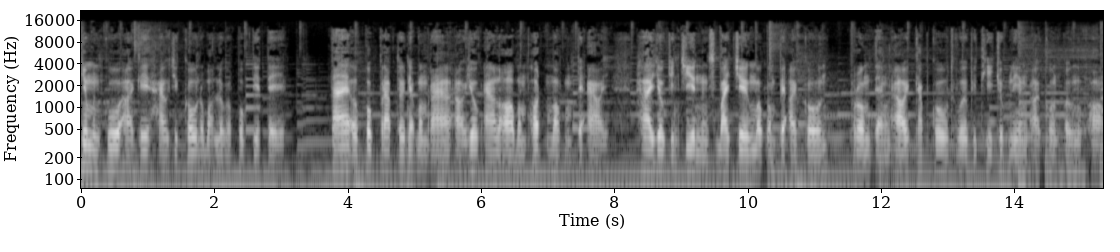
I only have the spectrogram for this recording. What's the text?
ខ្ញុំមិនគួរឲ្យគេហៅជាកូនរបស់លោកឪពុកទៀតទេ តែឪពុកប្រាប់ទៅអ្នកបម្រើឲ្យយកអាវល្អបំផុតមកបំពាក់ឲ្យ ហើយយកចិញ្ចៀននិងស្បែកជើងមកបំពាក់ឲ្យកូនព្រមទាំងឲ្យកាប់គោធ្វើពិធីជប់លៀងឲ្យកូនពៅនោះផង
